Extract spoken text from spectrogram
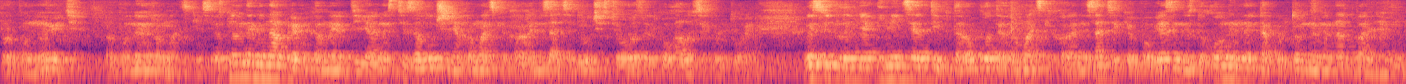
пропонують пропонує громадськість. Основними напрямками діяльності залучення громадських організацій до участі у розвитку галузі культури, висвітлення ініціатив та роботи громадських організацій, які пов'язані з духовними та культурними надбаннями.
